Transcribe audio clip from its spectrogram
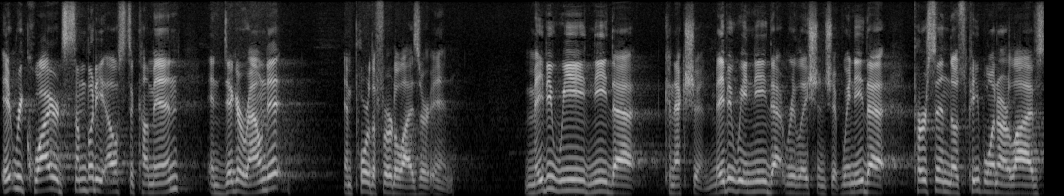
It required somebody else to come in and dig around it and pour the fertilizer in. Maybe we need that connection. Maybe we need that relationship. We need that person, those people in our lives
